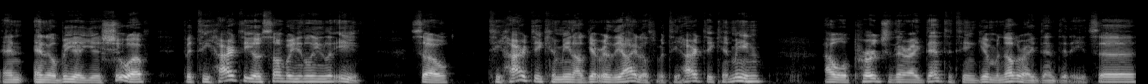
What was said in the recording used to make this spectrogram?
and and it'll be a Yeshua for tiharti or somebody So tiharti can mean I'll get rid of the idols, but tiharti can mean I will purge their identity and give them another identity. It's a uh,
